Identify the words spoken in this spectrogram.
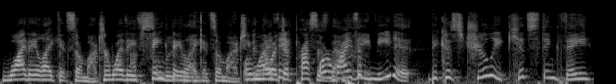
why they like it so much or why they think they like it so much, Or even why though it they- depresses or them. Or why they need it. Because truly, kids think they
